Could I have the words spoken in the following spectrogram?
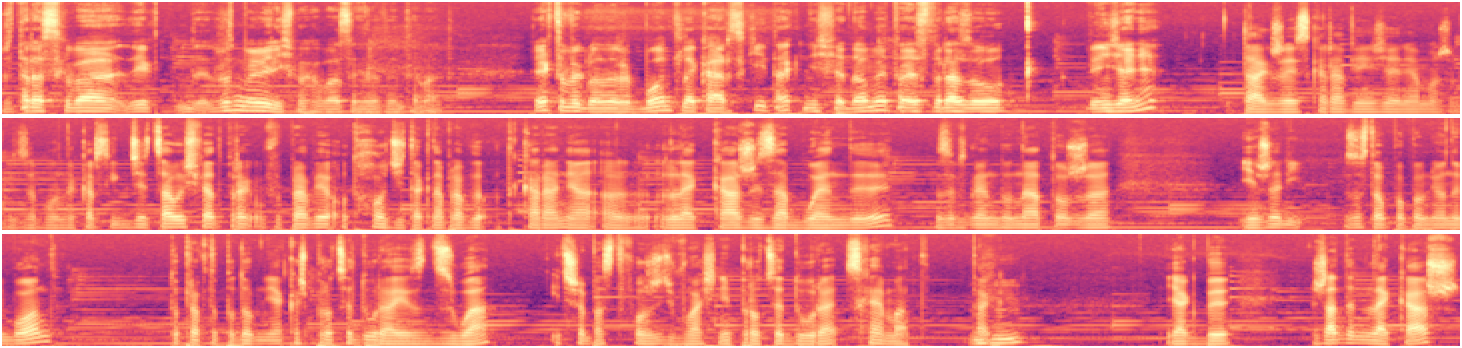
Że teraz chyba, jak, rozmawialiśmy chyba sobie na ten temat. Jak to wygląda, że błąd lekarski, tak, nieświadomy, to jest od razu więzienie? Tak, że jest kara więzienia, może być za błąd lekarski, gdzie cały świat pra- prawie odchodzi tak naprawdę od karania e, lekarzy za błędy, ze względu na to, że jeżeli został popełniony błąd, to prawdopodobnie jakaś procedura jest zła i trzeba stworzyć właśnie procedurę, schemat. Tak. Mhm. Jakby żaden lekarz,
